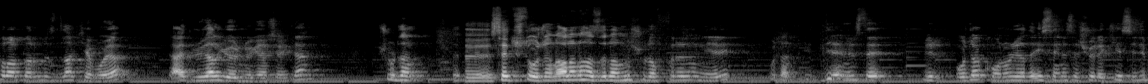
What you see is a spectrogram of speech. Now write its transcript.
Dolaplarımız lake boya. Gayet güzel görünüyor gerçekten. Şuradan e, set üstü ocağın alanı hazırlanmış. Şurada fırının yeri. Buradan dilenirse bir ocak konur ya da istenirse şöyle kesilip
